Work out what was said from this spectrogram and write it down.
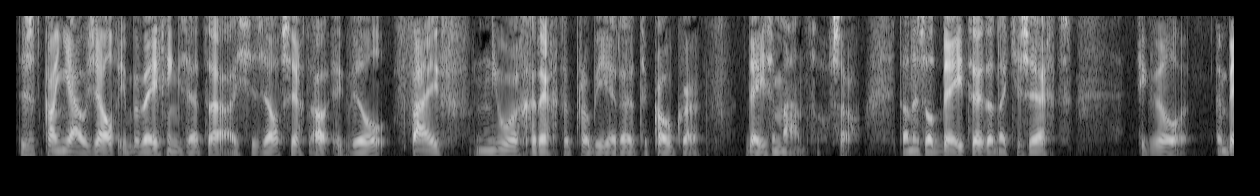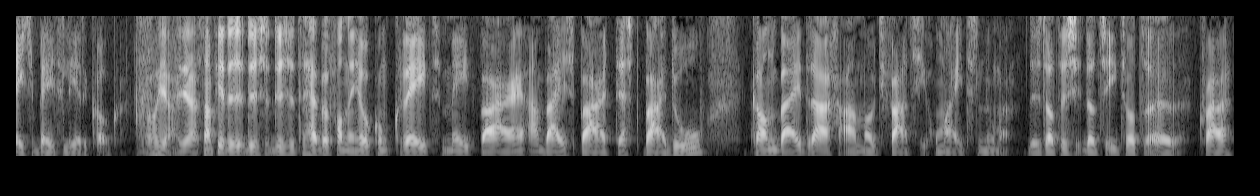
Dus het kan jou zelf in beweging zetten als je zelf zegt... oh, ik wil vijf nieuwe gerechten proberen te koken deze maand of zo. Dan is dat beter dan dat je zegt... ik wil een beetje beter leren koken. Oh ja, ja. Snap je? Dus, dus, dus het hebben van een heel concreet, meetbaar, aanwijsbaar, testbaar doel kan bijdragen aan motivatie, om maar iets te noemen. Dus dat is, dat is iets wat eh, qua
